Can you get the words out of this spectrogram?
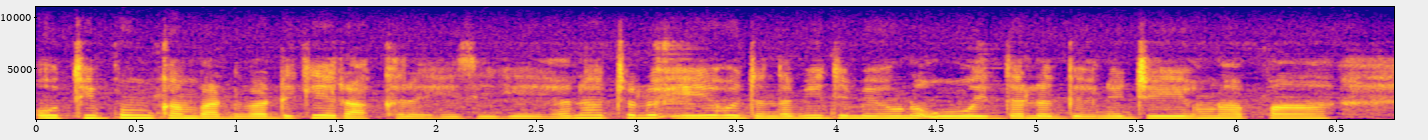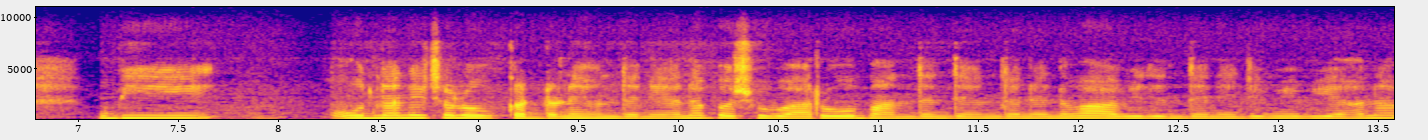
ਉੱਥੇ ਭੁੰਕਾਂ ਵੱਢ ਵੱਢ ਕੇ ਰੱਖ ਰਹੇ ਸੀਗੇ ਹੈ ਨਾ ਚਲੋ, ਇਹ ਹੋ ਜਾਂਦਾ ਵੀ ਜਿਵੇਂ ਹੁਣ ਉਹ ਇੱਧਰ ਲੱਗੇ ਹੋਏ ਨੇ, ਜੇ ਹੁਣ ਆਪਾਂ ਵੀ ਉਹਨਾਂ ਨੇ ਚਲੋ ਕੱਢਣੇ ਹੁੰਦੇ ਨੇ ਹੈ ਨਾ ਪਸ਼ੂ ਬਾਹਰ, ਉਹ ਬੰਨ੍ਹ ਦਿੰਦੇ ਹੁੰਦੇ ਨੇ, ਨਵਾ ਵੀ ਦਿੰਦੇ ਨੇ, ਜਿਵੇਂ ਵੀ ਹੈ ਨਾ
